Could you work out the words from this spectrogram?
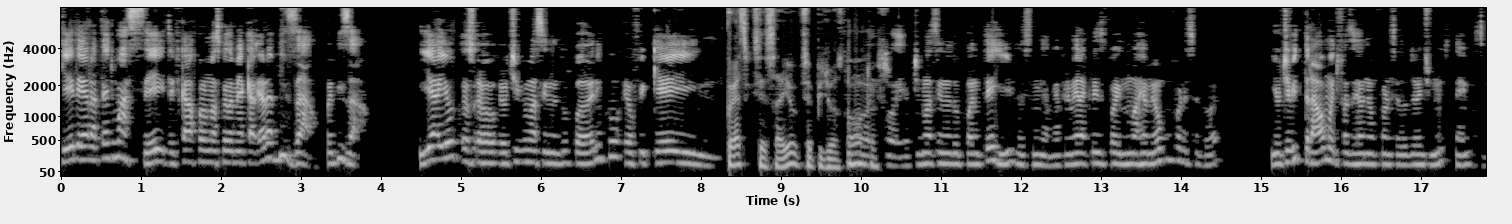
que ele era até de uma seita e ficava falando umas coisas na minha cara. Era bizarro, foi bizarro. E aí eu, eu, eu tive uma síndrome do pânico, eu fiquei. Foi essa que você saiu, que você pediu as contas? Foi, foi. Eu tive uma síndrome do pânico terrível, assim. A minha primeira crise foi numa reunião com o fornecedor. E eu tive trauma de fazer reunião com o fornecedor durante muito tempo. Assim,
